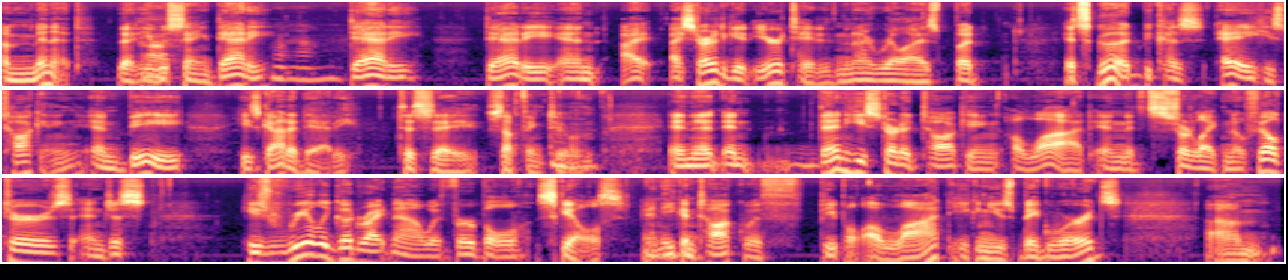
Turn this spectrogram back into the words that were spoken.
a minute that he was saying, Daddy, Daddy, Daddy. And I, I started to get irritated. And then I realized, but it's good because A, he's talking, and B, he's got a daddy to say something to mm. him. And then, and then he started talking a lot, and it's sort of like no filters and just. He's really good right now with verbal skills, and he can mm-hmm. talk with people a lot. He can use big words. Um,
